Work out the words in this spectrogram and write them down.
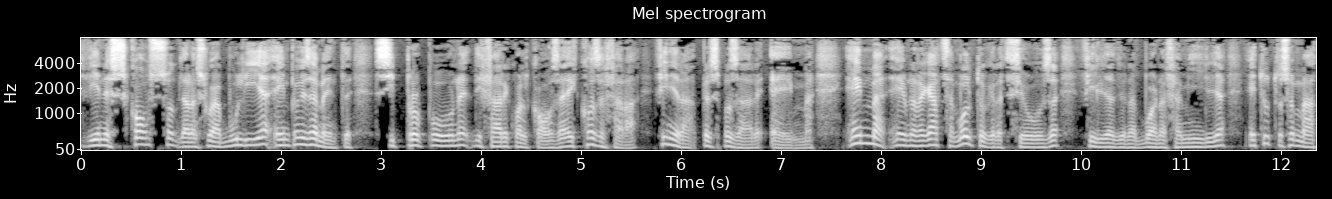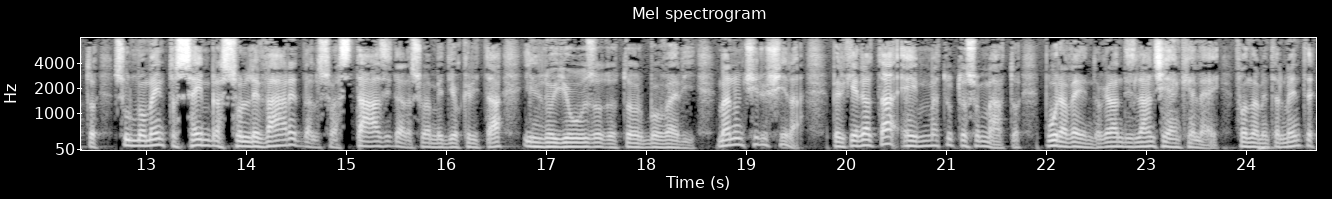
viene scosso dalla sua bulia e improvvisamente si propone di fare qualcosa e cosa farà? Finirà per sposare Emma. Emma è una ragazza molto graziosa, figlia di una buona famiglia e tutto sommato sul momento sembra sollevare dalla sua stasi, dalla sua mediocrità il noioso dottor Bovary, ma non ci riuscirà perché in realtà Emma tutto sommato, pur avendo grandi slanci, anche lei, fondamentalmente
